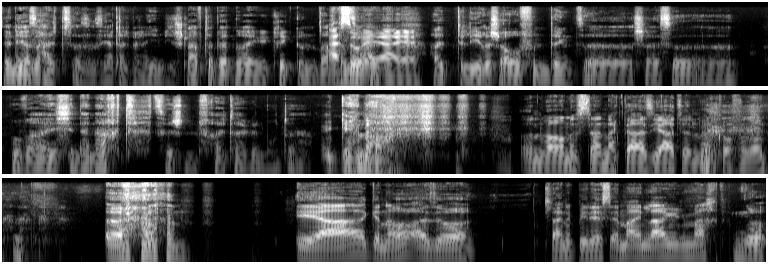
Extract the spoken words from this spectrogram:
Ja, nee, also halt, also sie hat halt irgendwie Schlaftabletten reingekriegt und wacht Ach dann so, so halb, ja, ja. halb delirisch auf und denkt, äh, scheiße, äh, wo war ich in der Nacht zwischen Freitag und Montag? Genau. Und warum ist da ein nackter Asiate in meinem Kofferraum? ähm, ja, genau, also kleine BDSM-Einlage gemacht Ja.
